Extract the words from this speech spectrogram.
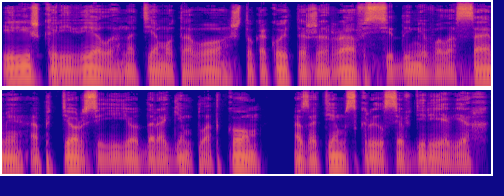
Иришка ревела на тему того, что какой-то жираф с седыми волосами обтерся ее дорогим платком, а затем скрылся в деревьях.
